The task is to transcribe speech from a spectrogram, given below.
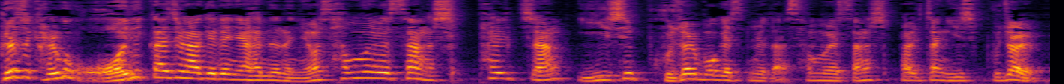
그래서 결국 어디까지 가게 되냐 하면은요, 사무엘상 18장 29절 보겠습니다. 사무엘상 18장 29절.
